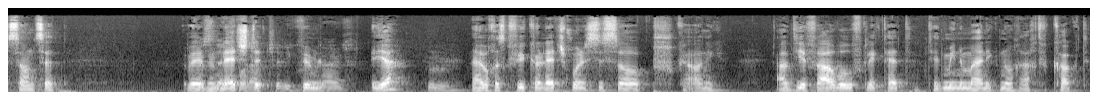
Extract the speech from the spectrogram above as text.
Sunset. Weil Das beim letzte letzten... Beim-. Ja, Hm. dann habe ich das Gefühl, gehabt, letztes Mal ist es so, pff, keine Ahnung. Auch die Frau, die aufgelegt hat, die hat meiner Meinung nach echt verkackt.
